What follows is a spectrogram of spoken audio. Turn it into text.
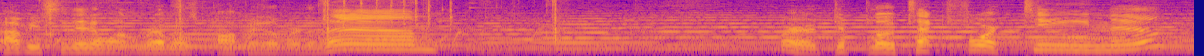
Obviously they don't want rebels popping over to them. We're at Diplotech 14 now.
